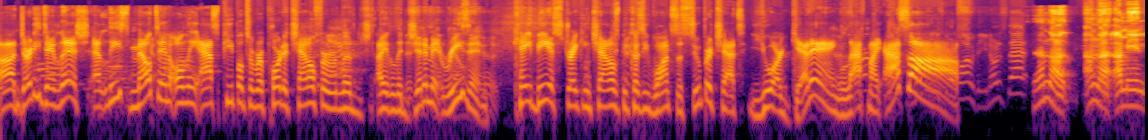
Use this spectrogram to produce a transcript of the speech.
Uh, Dirty Delish. At least Melton only asked people to report a channel for leg- a legitimate reason. KB is striking channels because he wants the super chats you are getting. Laugh my ass off. I'm not. I'm not. I mean,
